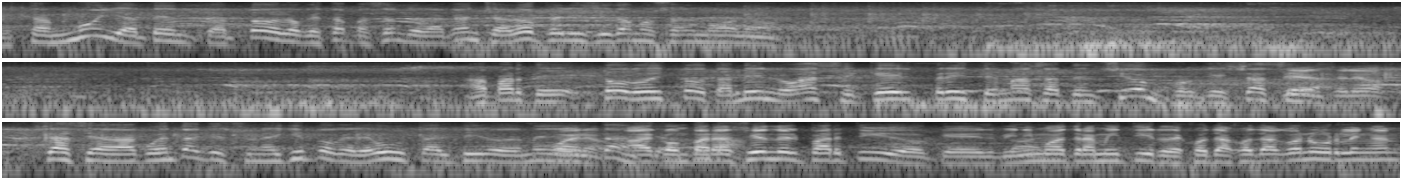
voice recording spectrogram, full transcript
Está muy atento a todo lo que está pasando en la cancha. Lo felicitamos al mono. Aparte, todo esto también lo hace que él preste más atención porque ya se, Bien, se le va. ya se da cuenta que es un equipo que le gusta el tiro de media Bueno, distancia. a comparación del partido que vinimos a transmitir de JJ con Hurlingham,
